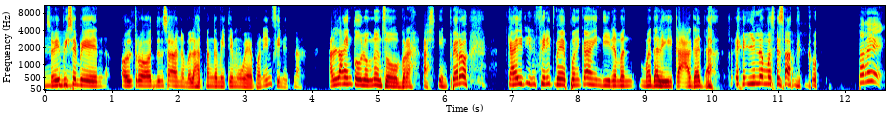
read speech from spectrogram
So, ibig Mm. sabihin, all throughout dun sa ano lahat ng gamitin mong weapon, infinite na. Ang laking tulong nun, sobra, as in. Pero, kahit infinite weapon ka, hindi naman madali ka agad, ah. Yun lang masasabi ko. Pare,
